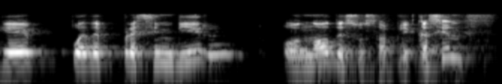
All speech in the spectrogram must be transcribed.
que puede prescindir o no de sus aplicaciones.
